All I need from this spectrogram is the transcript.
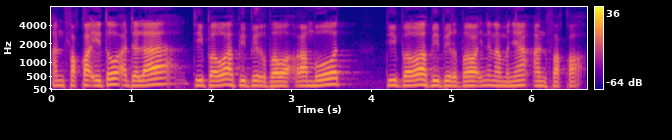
Anfaqah itu adalah di bawah bibir bawah rambut, di bawah bibir bawah ini namanya anfaqah.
